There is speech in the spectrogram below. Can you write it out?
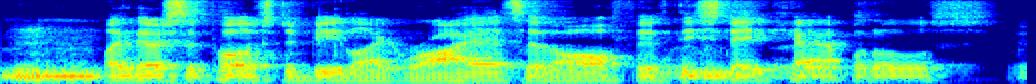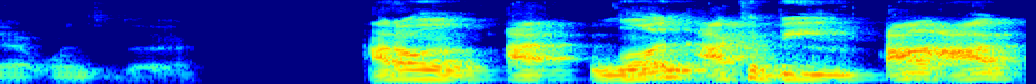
Mm-hmm. Like there's supposed to be like riots at all fifty state capitals. Yeah, Wednesday. I don't. I one. I could be. I, I.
